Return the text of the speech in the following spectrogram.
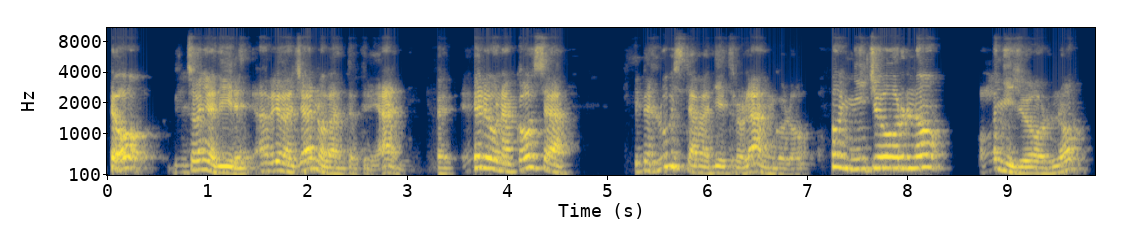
però bisogna dire aveva già 93 anni. Era una cosa che per lui stava dietro l'angolo. Ogni giorno ogni giorno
